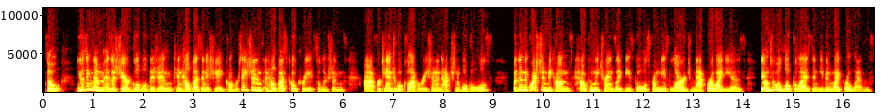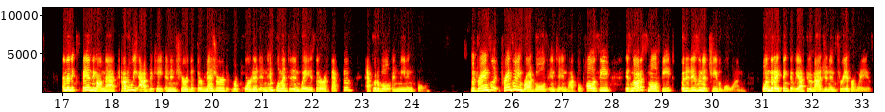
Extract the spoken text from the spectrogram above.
So using them as a shared global vision can help us initiate conversations and help us co-create solutions uh, for tangible collaboration and actionable goals. But then the question becomes, how can we translate these goals from these large macro ideas down to a localized and even micro lens? And then expanding on that, how do we advocate and ensure that they're measured, reported, and implemented in ways that are effective, equitable, and meaningful? So translate, translating broad goals into impactful policy is not a small feat, but it is an achievable one. One that I think that we have to imagine in three different ways.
